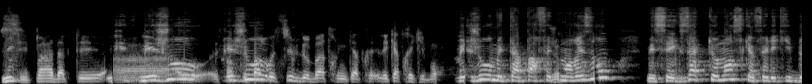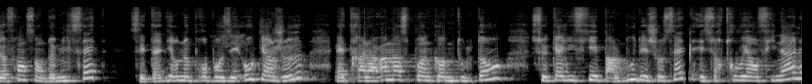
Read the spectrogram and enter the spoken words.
c'est pas adapté. Mais- à, mais Jo, enfin, c'est pas possible de battre une quatre, les quatre équipes. Mais Jo, mais tu as parfaitement raison. Mais c'est exactement ce qu'a fait l'équipe de France en 2007. C'est-à-dire ne proposer aucun jeu, être à la ramasse.com tout le temps, se qualifier par le bout des chaussettes et se retrouver en finale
